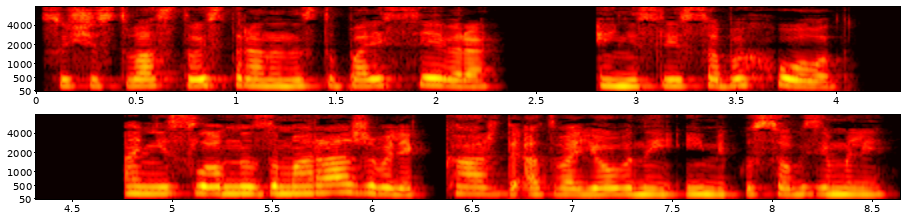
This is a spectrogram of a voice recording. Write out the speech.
Существа с той стороны наступали с севера и несли с собой холод. Они словно замораживали каждый отвоеванный ими кусок земли.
